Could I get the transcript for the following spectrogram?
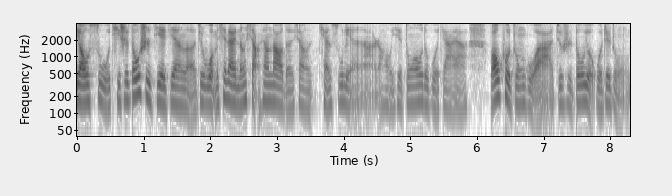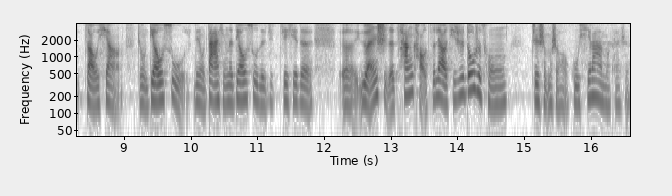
雕塑其实都是借鉴了，就是我们现在能想象到的，像前苏联啊，然后一些东欧的国家呀，包括中国啊，就是都有过这种造像、这种雕塑、那种大型的雕塑的这这些的，呃，原始的参考资料，其实都是从这是什么时候？古希腊吗？开始？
